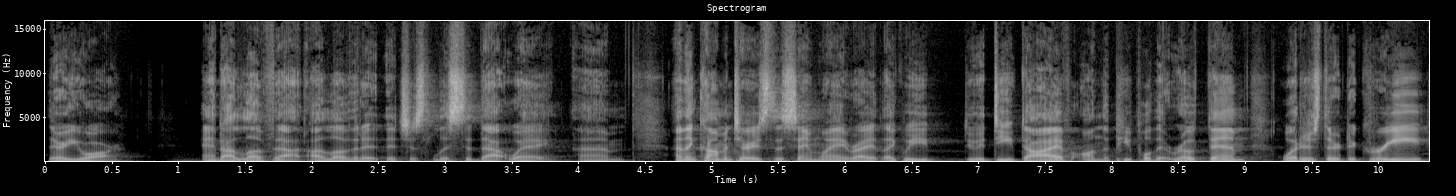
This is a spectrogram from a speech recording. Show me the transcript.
There you are. And I love that. I love that it, it's just listed that way. Um, I think commentary is the same way, right? Like we do a deep dive on the people that wrote them. What is their degree?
